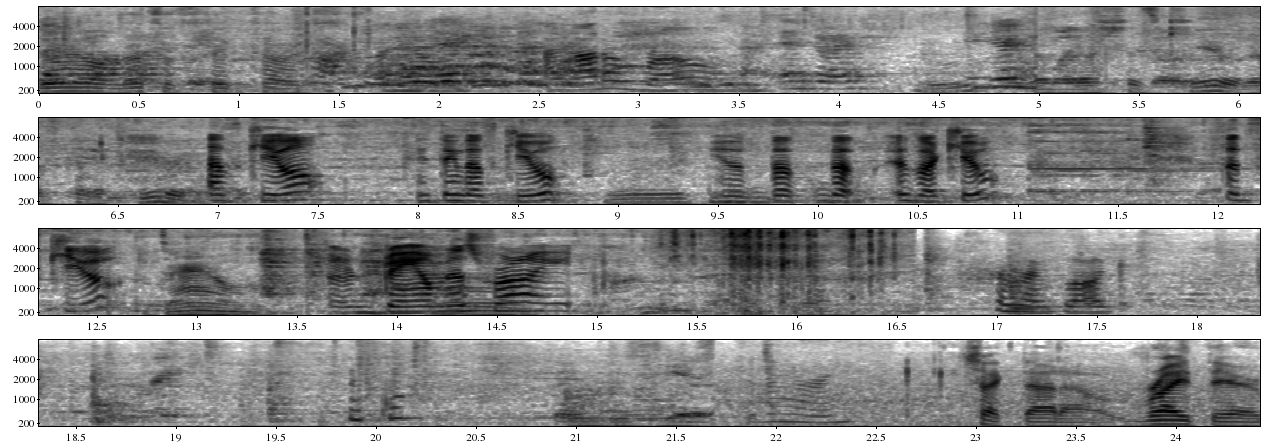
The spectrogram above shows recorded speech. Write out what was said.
Damn, that's a thick touch. I got a rose. Enjoy. That's just cute. That's kind of cute. That's cute. You think that's cute? Mm, Yeah, that, that is that cute? That's cute. Damn. Damn is right. For my vlog. Check that out. Right there.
